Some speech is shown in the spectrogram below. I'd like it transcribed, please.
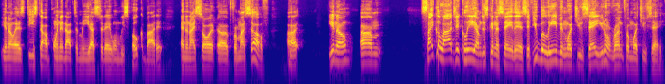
You know, as D Style pointed out to me yesterday when we spoke about it, and then I saw it uh, for myself. Uh, you know, um, psychologically, I'm just gonna say this: if you believe in what you say, you don't run from what you say.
